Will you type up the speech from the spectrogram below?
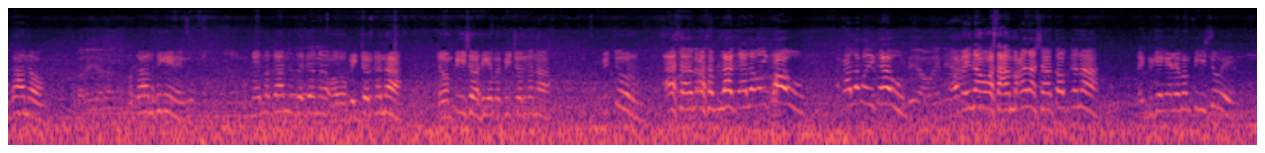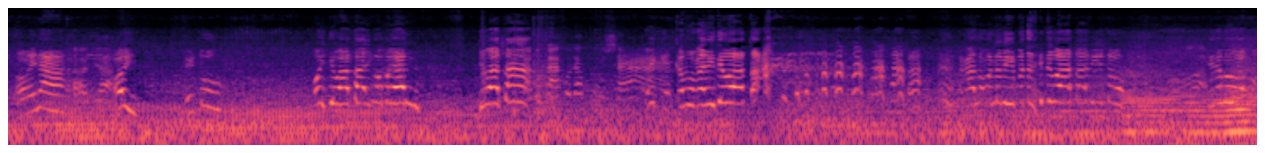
Magkano? Magkano? Sige, kahit magkano dagdagan mo. Oh, picture ka na. Limang piso, sige, pa-picture ka na. Picture. Ah, sama ka sa vlog. Alam ko ikaw. Akala ko ikaw. Okay na, kasama ka na, shoutout ka na. Nagbigay ka limang piso eh. Okay na. Oy, ito. Oy, diwata, ikaw ba yan? Diwata! Mukha ko lang po siya. Ay, kamukha ni Diwata! Akala ko lumipat na si Diwata dito. Tingnan mo, kamu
